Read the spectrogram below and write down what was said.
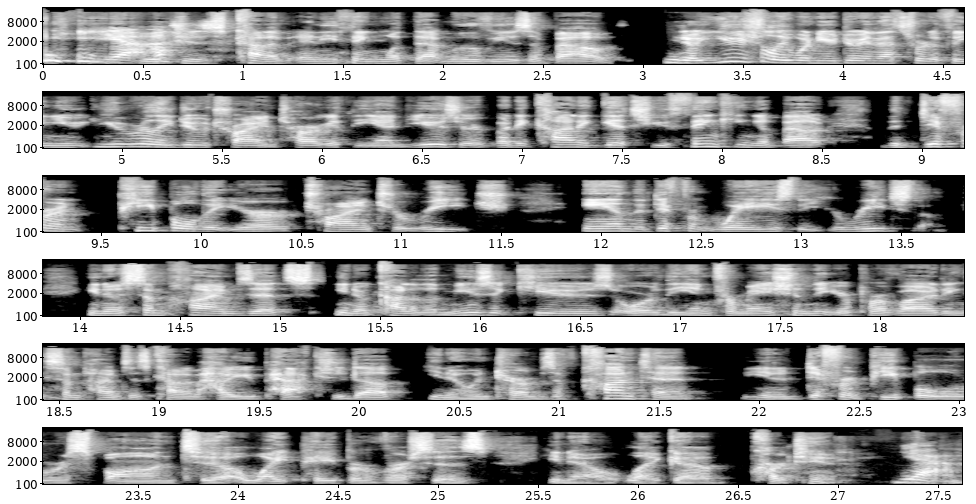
yeah. Which is kind of anything what that movie is about. You know, usually when you're doing that sort of thing, you, you really do try and target the end user, but it kind of gets you thinking about the different people that you're trying to reach and the different ways that you reach them. You know, sometimes it's, you know, kind of the music cues or the information that you're providing. Sometimes it's kind of how you package it up, you know, in terms of content. You know, different people will respond to a white paper versus, you know, like a cartoon. Yeah.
